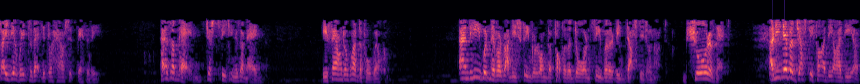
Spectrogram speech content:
Saviour went to that little house at Bethany, as a man, just speaking as a man, he found a wonderful welcome. And he would never run his finger along the top of the door and see whether it had been dusted or not. I'm sure of that. And he never justified the idea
